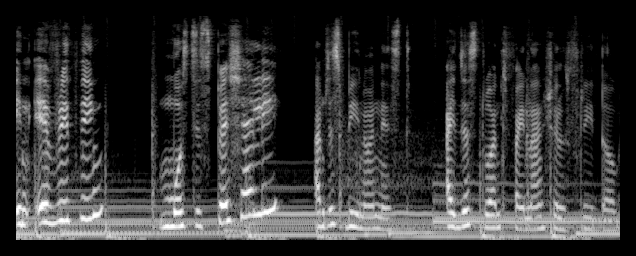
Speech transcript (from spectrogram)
in everything most especially i'm just being honest i just want financial freedom.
